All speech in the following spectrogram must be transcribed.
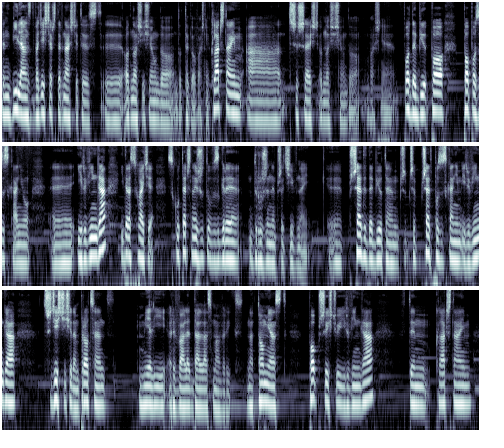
Ten bilans 20-14 to jest, y, odnosi się do, do tego właśnie clutch time, a 3-6 odnosi się do właśnie po, debiu- po, po pozyskaniu E, Irvinga. I teraz słuchajcie, skuteczność rzutów z gry drużyny przeciwnej. E, przed debiutem, czy przed pozyskaniem Irvinga 37% mieli rywale Dallas Mavericks. Natomiast po przyjściu Irvinga w tym clutch time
